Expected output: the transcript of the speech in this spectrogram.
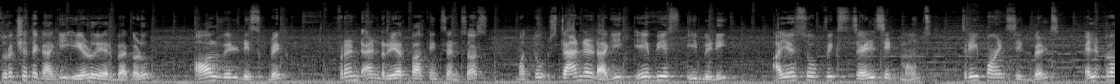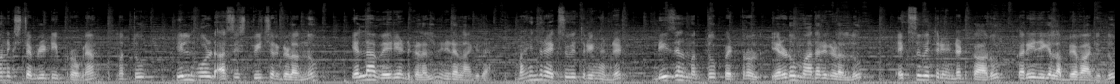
ಸುರಕ್ಷತೆಗಾಗಿ ಏಳು ಏರ್ ಬ್ಯಾಗ್ಗಳು all wheel disc brake front and rear parking sensors ಮತ್ತು ಸ್ಟ್ಯಾಂಡರ್ಡ್ ಆಗಿ A B S E B D ISOFIX child seat mounts, three point seat belts, electronic stability programme ಮತ್ತು ಹಿಲ್ ಹೋಲ್ಡ್ ಅಸಿಸ್ಟ್ ಫೀಚರ್ಗಳನ್ನು ಎಲ್ಲ ವೇರಿಯಂಟ್ಗಳಲ್ಲಿ ನೀಡಲಾಗಿದೆ. Mahindra XUV three hundred diesel ಮತ್ತು ಪೆಟ್ರೋಲ್ ಎರಡೂ ಮಾದರಿಗಳಲ್ಲೂ ಎಕ್ಸುವಿ ತ್ರೀ ಹಂಡ್ರೆಡ್ ಕಾರು ಖರೀದಿಗೆ ಲಭ್ಯವಾಗಿದ್ದು,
